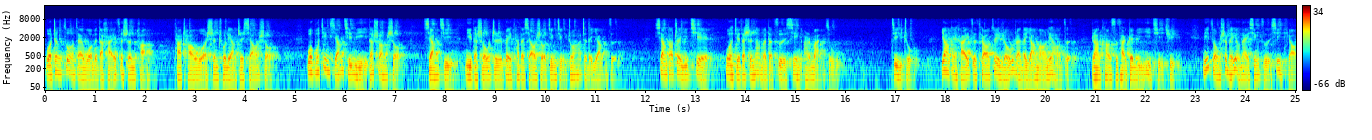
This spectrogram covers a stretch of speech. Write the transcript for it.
我正坐在我们的孩子身旁，他朝我伸出两只小手。我不禁想起你的双手，想起你的手指被他的小手紧紧抓着的样子。想到这一切，我觉得是那么的自信而满足。记住，要给孩子挑最柔软的羊毛料子。让康斯坦跟你一起去，你总是没有耐心仔细挑，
